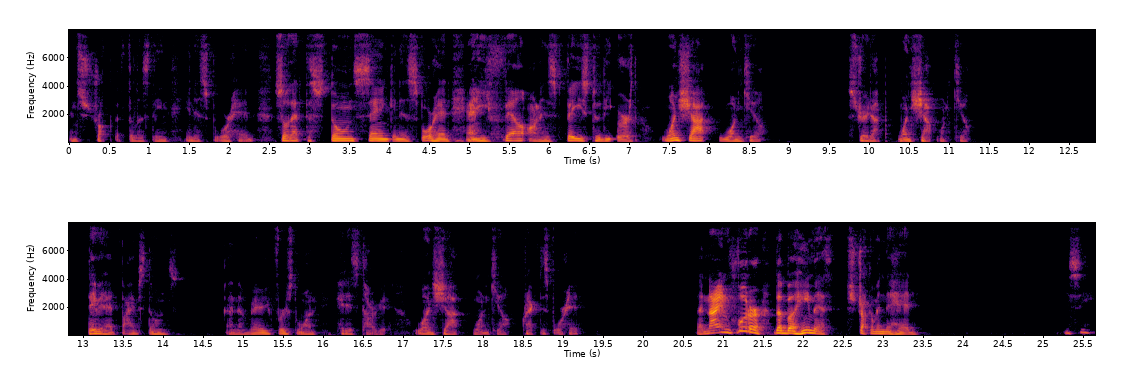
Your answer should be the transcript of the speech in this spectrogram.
and struck the Philistine in his forehead, so that the stone sank in his forehead and he fell on his face to the earth. One shot, one kill. Straight up, one shot, one kill. David had five stones, and the very first one hit his target. One shot, one kill, cracked his forehead. The nine footer, the behemoth, struck him in the head. You see?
